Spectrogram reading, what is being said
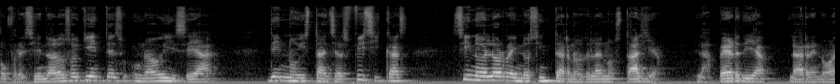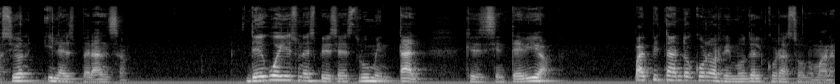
ofreciendo a los oyentes una odisea de no instancias físicas, sino de los reinos internos de la nostalgia, la pérdida, la renovación y la esperanza. The Way es una experiencia instrumental que se siente viva, palpitando con los ritmos del corazón humano.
